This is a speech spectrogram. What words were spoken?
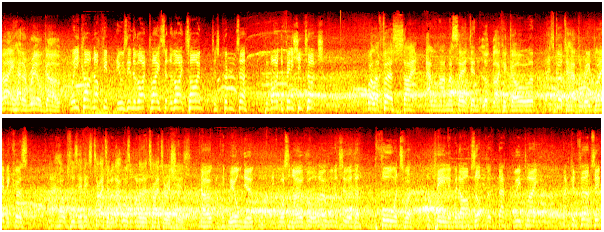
oh, he had a real go. Well, you can't knock him. He was in the right place at the right time. Just couldn't uh, provide the finishing touch. Well, at first sight, Alan, I must say it didn't look like a goal. It's good to have the replay because that helps us if it's tighter, but that wasn't one of the tighter issues. No, I think we all knew it wasn't over, although one or two of the forwards were appealing with arms up, but that replay, that confirms it.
